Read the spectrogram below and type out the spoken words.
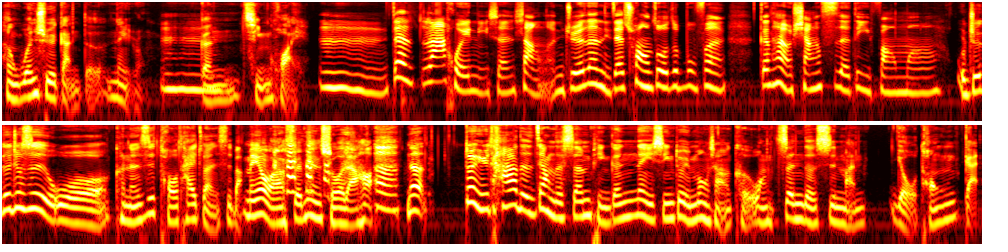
很文学感的内容，嗯，跟情怀，嗯，再拉回你身上了，你觉得你在创作这部分跟他有相似的地方吗？我觉得就是我可能是投胎转世吧，没有啊，随便说的哈。那对于他的这样的生平跟内心对于梦想的渴望，真的是蛮。有同感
